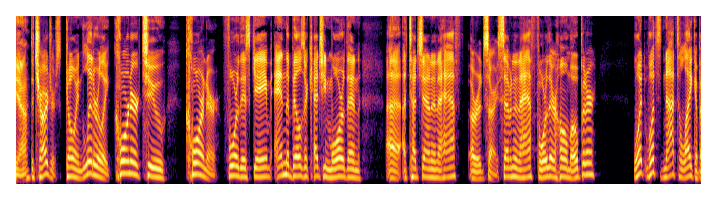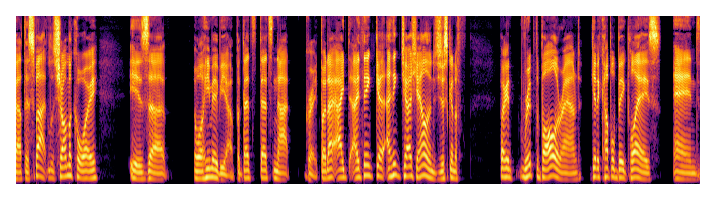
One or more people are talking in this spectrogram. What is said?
Yeah, The Chargers going literally corner to corner for this game, and the Bills are catching more than uh, a touchdown and a half, or sorry, seven and a half for their home opener. What what's not to like about this spot? Sean McCoy is uh, well, he may be out, but that's that's not great. But I I, I think uh, I think Josh Allen is just gonna fucking rip the ball around, get a couple big plays, and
